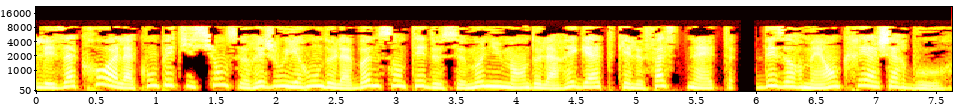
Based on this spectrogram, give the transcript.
Les accros à la compétition se réjouiront de la bonne santé de ce monument de la régate qu'est le Fastnet, désormais ancré à Cherbourg.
